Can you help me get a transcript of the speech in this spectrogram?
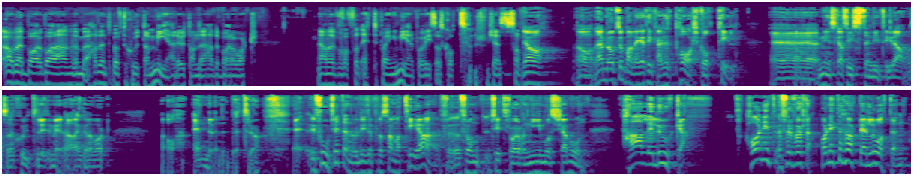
Ja, men bara, bara, han hade inte behövt skjuta mer, utan det hade bara varit... Han hade fått ett poäng mer på vissa skott, känns det som. Ja, ja. Nej, men också bara lägga till kanske ett par skott till. Eh, Minska assisten lite grann och sen skjuta lite mer. Det hade kunnat varit ja, ännu, ännu bättre då. Eh, vi fortsätter ändå lite på samma tema här. Från Twitterfrågan från Nimos Chabon. Halleluja! Har ni inte, för det första, har ni inte hört den låten?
